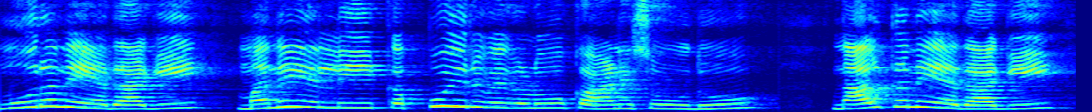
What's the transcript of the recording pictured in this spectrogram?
ಮೂರನೆಯದಾಗಿ, ಮನೆಯಲ್ಲಿ ಕಪ್ಪು ಇರುವೆಗಳು ಕಾಣಿಸುವುದು. ನಾಲ್ಕನೆಯದಾಗಿ,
